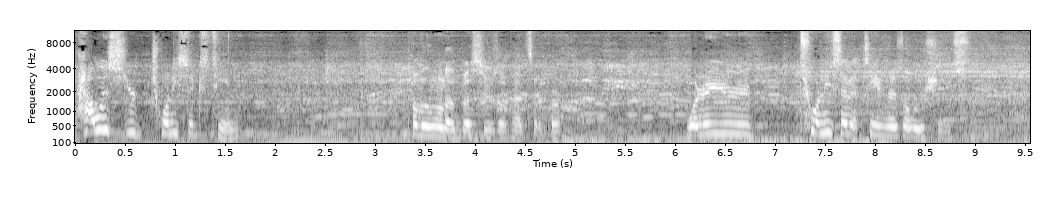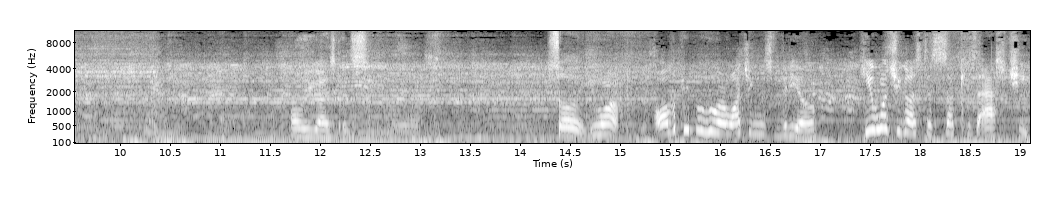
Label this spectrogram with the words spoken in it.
how was your 2016? Probably one of the best years I've had so far. What are your 2017 resolutions? All you guys can suck my ass. So you want all the people who are watching this video, he wants you guys to suck his ass cheek.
